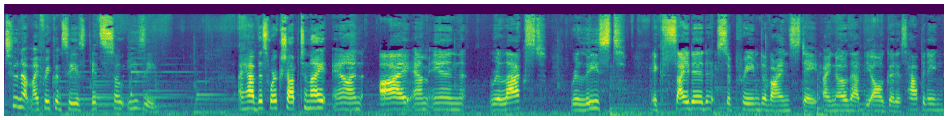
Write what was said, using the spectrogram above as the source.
tune up my frequencies, it's so easy. I have this workshop tonight, and I am in relaxed, released, excited, supreme divine state. I know that the all good is happening.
